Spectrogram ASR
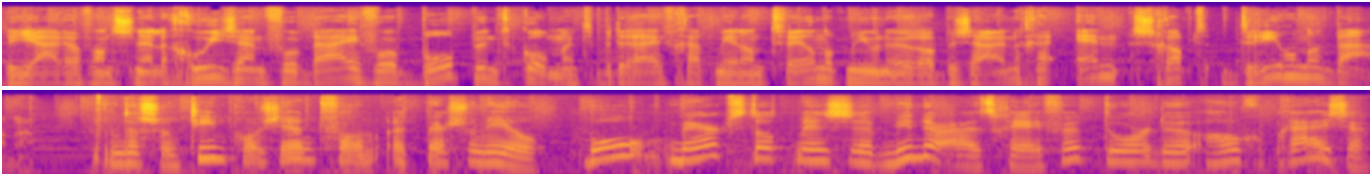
De jaren van snelle groei zijn voorbij voor bol.com. Het bedrijf gaat meer dan 200 miljoen euro bezuinigen en schrapt 300 banen. Dat is zo'n 10% van het personeel. Bol merkt dat mensen minder uitgeven door de hoge prijzen.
